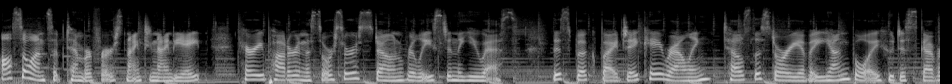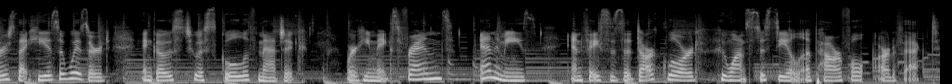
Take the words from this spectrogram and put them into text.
Also on September 1st, 1998, Harry Potter and the Sorcerer's Stone released in the US. This book by J.K. Rowling tells the story of a young boy who discovers that he is a wizard and goes to a school of magic, where he makes friends, enemies, and faces a dark lord who wants to steal a powerful artifact.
